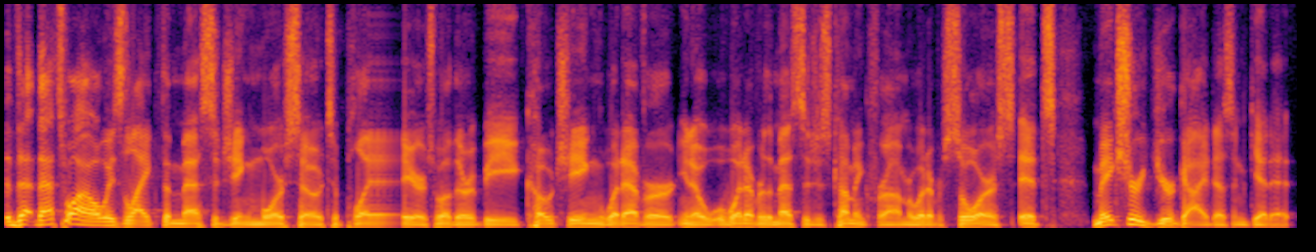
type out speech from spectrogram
That, that's why I always like the messaging more so to players, whether it be coaching, whatever, you know, whatever the message is coming from or whatever source. It's make sure your guy doesn't get it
